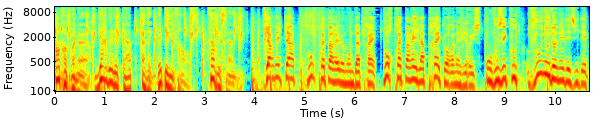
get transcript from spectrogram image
Entrepreneur, gardez le cap avec BPI France. Fabrice Lundi. Gardez le cap pour préparer le monde d'après, pour préparer l'après-coronavirus. On vous écoute, vous nous donnez des idées.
